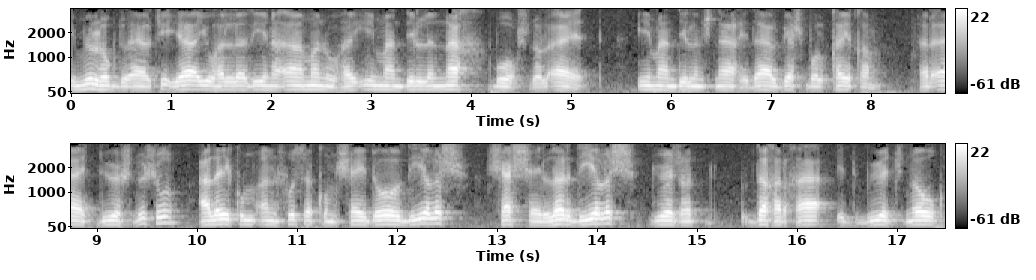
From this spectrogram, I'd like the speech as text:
إميلهك دو آلتي يا أيها الذين آمنوا هاي إيمان دل النخ بوغش دو الآية إيمان دل شناخي دال بيش بول قيقم. هر آية ديوش دو شو عليكم أنفسكم شي دول ديلش شش شي لر ديلش جوجت دخر خاء بيوش نوق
